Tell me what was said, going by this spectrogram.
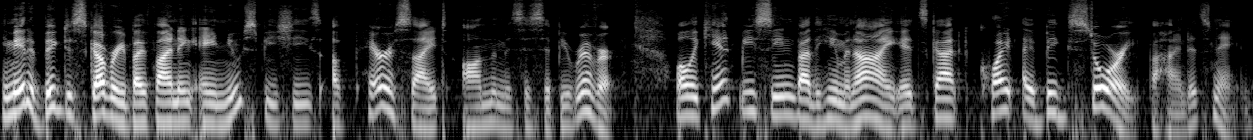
he made a big discovery by finding a new species of parasite on the Mississippi River. While it can't be seen by the human eye, it's got quite a big story behind its name.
